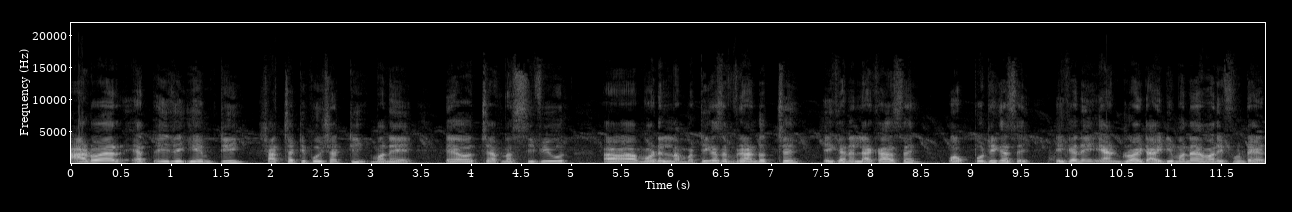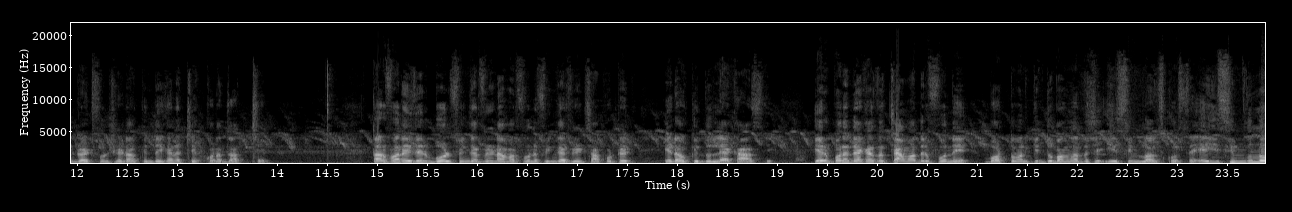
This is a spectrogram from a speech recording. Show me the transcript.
হার্ডওয়্যার এই যে এমটি সাতষট্টি পঁয়ষট্টি মানে হচ্ছে আপনার সিপিউর মডেল নাম্বার ঠিক আছে? ব্র্যান্ড হচ্ছে, এখানে লেখা আছে অপ্পো ঠিক আছে? এখানে অ্যান্ড্রয়েড আইডি মানে আমার এই ফোনটা অ্যান্ড্রয়েড ফোন সেটাও কিন্তু এখানে চেক করা যাচ্ছে। তারপরে এই যে বোল্ড ফিঙ্গারপ্রিন্ট আমার ফোনে ফিঙ্গারপ্রিন্ট সাপোর্টেড এটাও কিন্তু লেখা আছে। এরপরে দেখা যাচ্ছে আমাদের ফোনে বর্তমান কিন্তু বাংলাদেশে ই সিম লঞ্চ করছে। এই সিমগুলো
